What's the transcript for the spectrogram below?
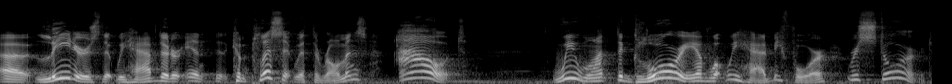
uh, leaders that we have that are in, complicit with the Romans out. We want the glory of what we had before restored.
